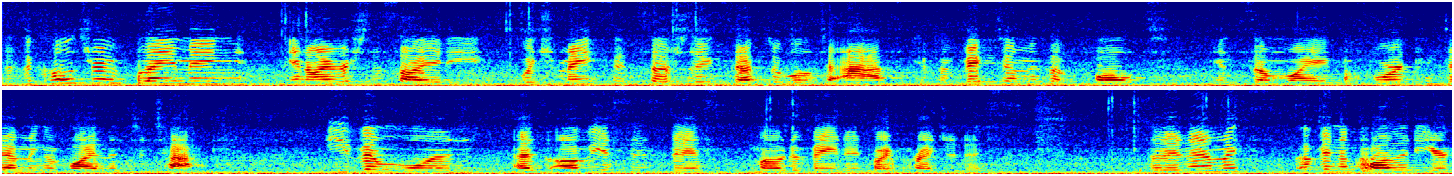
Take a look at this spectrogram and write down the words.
There's a culture of blaming in Irish society which makes it socially acceptable to ask if a victim is at fault in some way before condemning a violent attack, even one as obvious as this motivated by prejudice. The dynamics of inequality are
